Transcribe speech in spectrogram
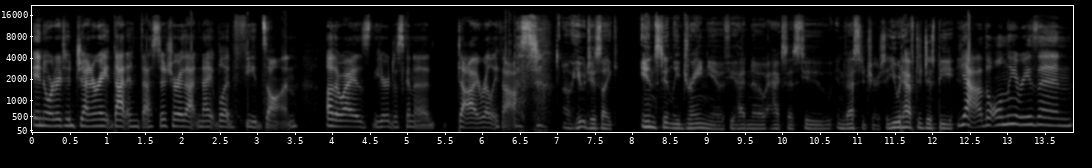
in order to generate that investiture that Nightblood feeds on. Otherwise, you're just gonna die really fast. Oh, he would just like instantly drain you if you had no access to investiture. So you would have to just be yeah, the only reason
